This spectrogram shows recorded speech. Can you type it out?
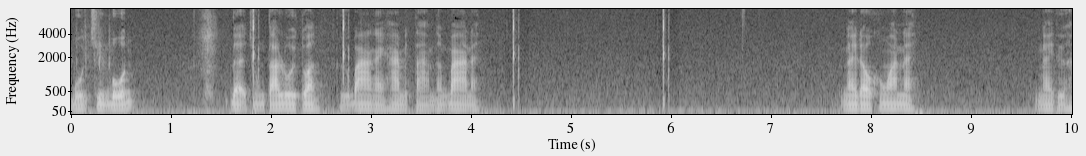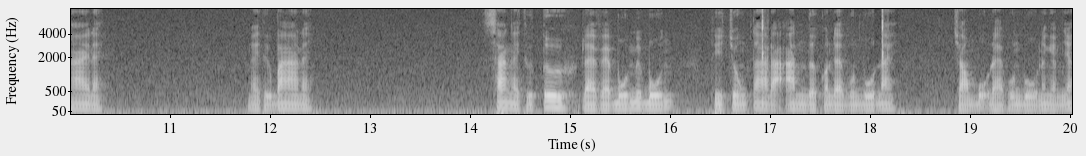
494 để chúng ta lui tuần, thứ ba ngày 28 tháng 3 này. Ngày đầu không ăn này. Ngày thứ hai này. Ngày thứ ba này. Sang ngày thứ tư, đề về 44 thì chúng ta đã ăn được con đề 44 này trong bộ đề 44 anh em nhé.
